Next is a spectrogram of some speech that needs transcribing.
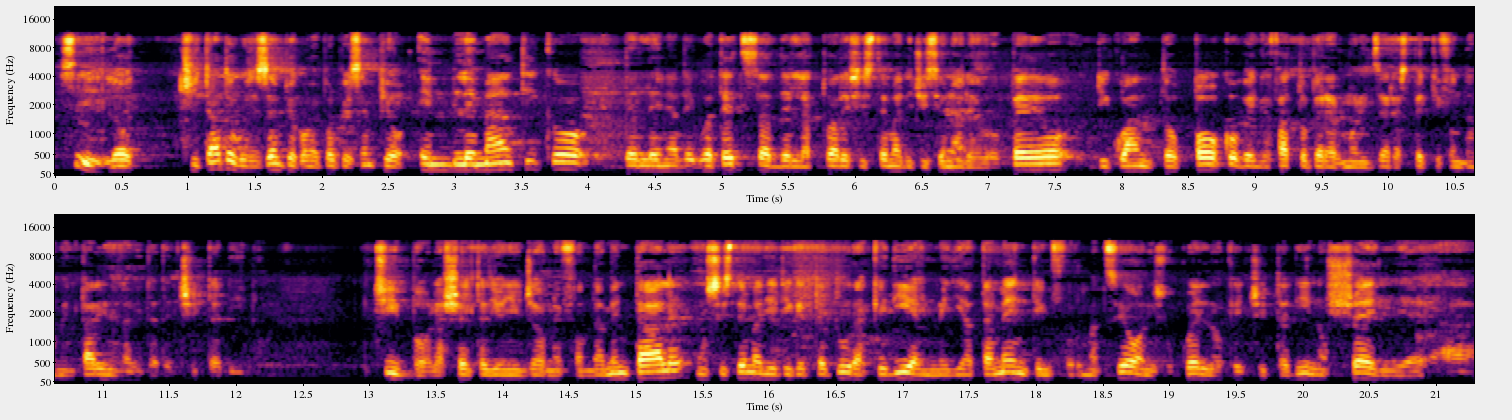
Sì, l'ho citato questo esempio come proprio esempio emblematico dell'inadeguatezza dell'attuale sistema decisionale europeo, di quanto poco venga fatto per armonizzare aspetti fondamentali nella vita del cittadino. Cibo, la scelta di ogni giorno è fondamentale, un sistema di etichettatura che dia immediatamente informazioni su quello che il cittadino sceglie eh,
